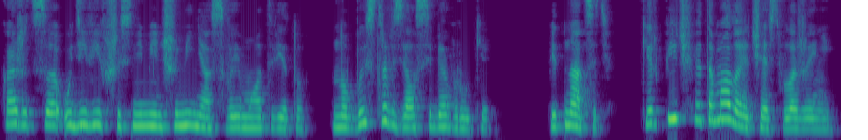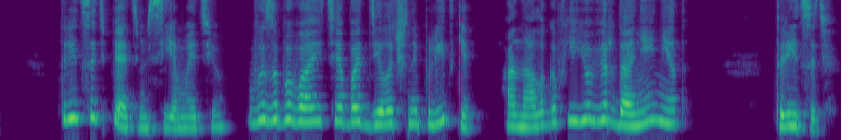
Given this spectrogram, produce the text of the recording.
Кажется, удивившись не меньше меня своему ответу, но быстро взял себя в руки. «Пятнадцать. Кирпич – это малая часть вложений. Тридцать пять, мсье Мэтью. Вы забываете об отделочной плитке. Аналогов ее в Вердании нет. Тридцать.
